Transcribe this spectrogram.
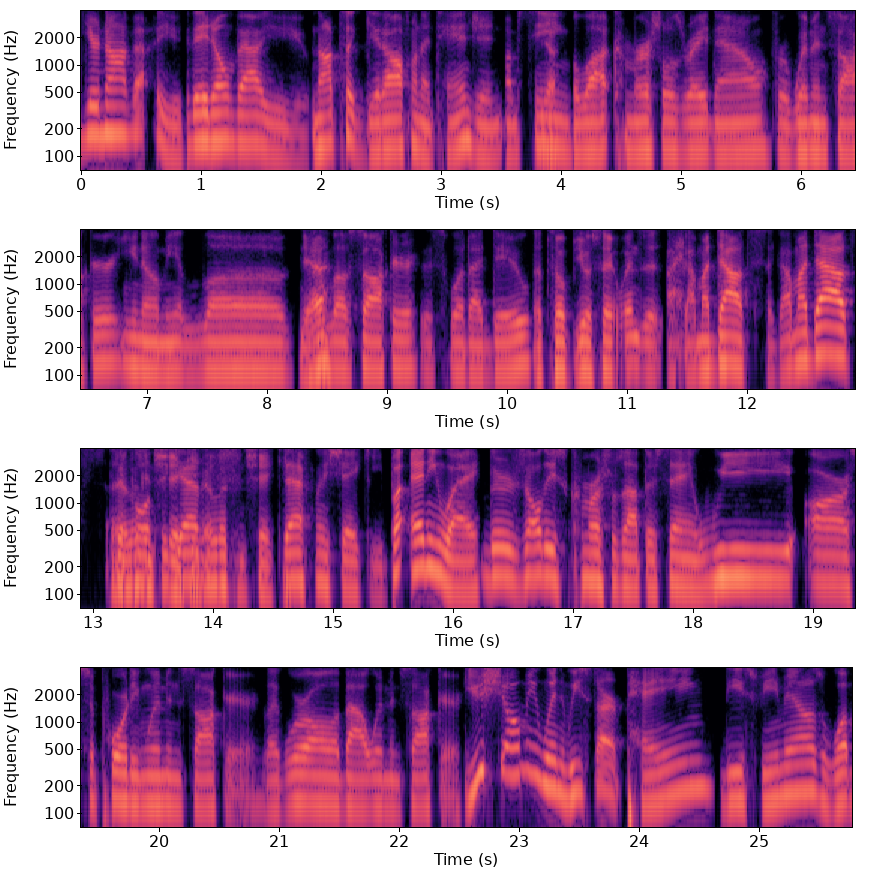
you're not valued. They don't value you. Not to get off on a tangent, I'm seeing a lot of commercials right now for women's soccer. You know me, I love, I Yeah. love soccer. That's what I do. Let's hope USA wins it. I got my doubts. I got my doubts. They're looking shaky. together. They're looking shaky. Definitely shaky. But anyway, there's all these commercials out there saying we are supporting women's soccer. Like we're all about women's soccer. You show me when we start paying these females what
